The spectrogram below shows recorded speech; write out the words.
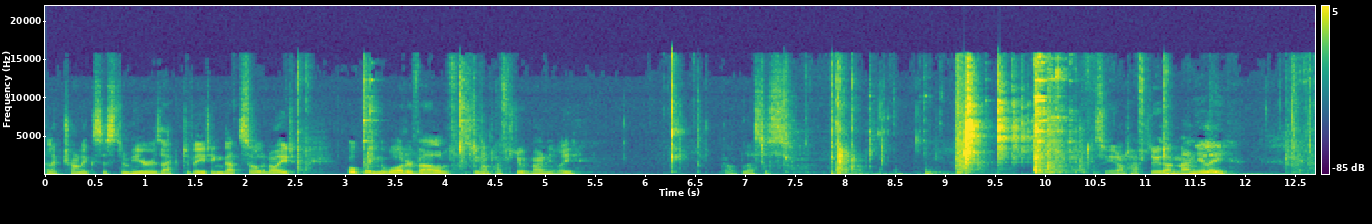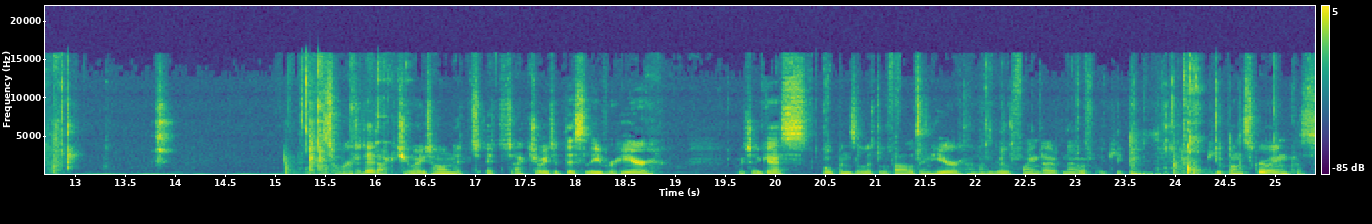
electronic system here is activating that solenoid, opening the water valve, so you don't have to do it manually. God bless us. So you don't have to do that manually. So where did it actuate on? It, it actuated this lever here, which I guess opens a little valve in here. And I will find out now if I keep, keep unscrewing because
